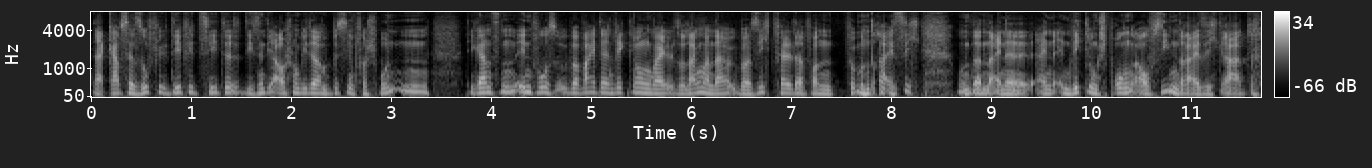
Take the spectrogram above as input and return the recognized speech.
da gab es ja so viele Defizite, die sind ja auch schon wieder ein bisschen verschwunden, die ganzen Infos über Weiterentwicklung, weil solange man da über Sichtfelder von 35 und dann eine, einen Entwicklungssprung auf 37 Grad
